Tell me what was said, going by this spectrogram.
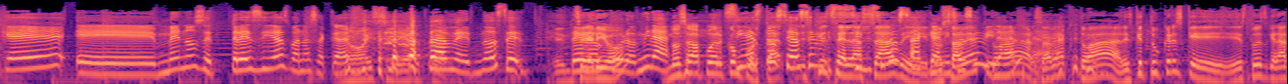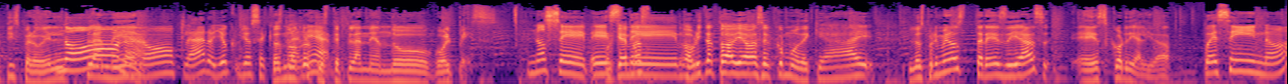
que eh, menos de tres días van a sacar. No es cierto. Dame, no sé, ¿En te serio? lo juro. Mira, No se va a poder si esto comportar. se hace- es que se la si- lo sabe, sacan no y sabe actuar, viral. sabe actuar. Es que tú crees que esto es gratis, pero él no, planea. no, no, claro, yo, yo sé que Entonces no creo que planea. esté planeando golpes. No sé, Porque este... además, ahorita todavía va a ser como de que hay. Los primeros tres días es cordialidad. Pues sí, ¿no?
